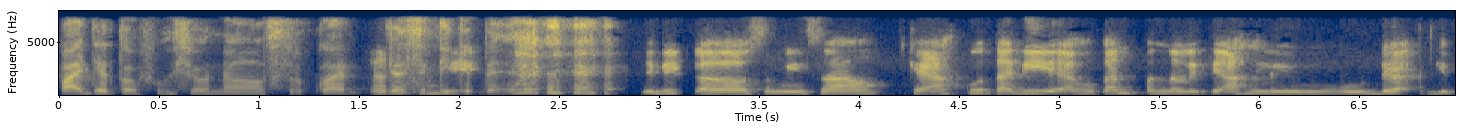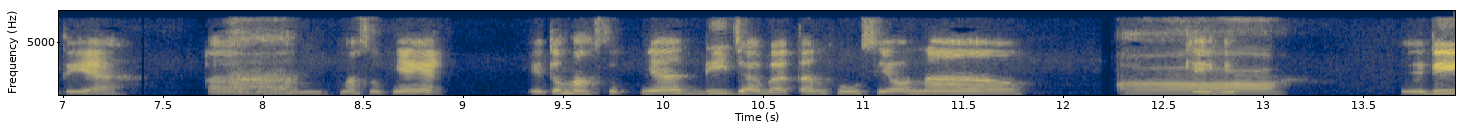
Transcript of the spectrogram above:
apa aja tuh fungsional struktural? Nah, Jelasin jadi- dikit deh. Jadi kalau semisal kayak aku tadi, aku kan peneliti ahli muda gitu ya, em, Heeh. masuknya ya. Itu masuknya di jabatan fungsional. Oh, Kayak gitu. Jadi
